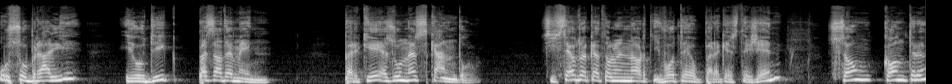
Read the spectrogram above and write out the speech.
Ho sobratlli i ho dic pesadament, perquè és un escàndol. Si esteu de Catalunya Nord i voteu per aquesta gent, són contra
